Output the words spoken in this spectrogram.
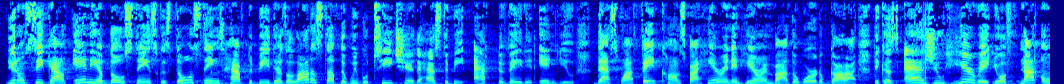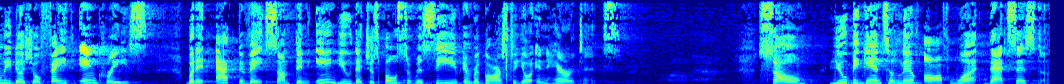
You don't seek out any of those things because those things have to be, there's a lot of stuff that we will teach here that has to be activated in you. That's why faith comes by hearing and hearing by the word of God. Because as you hear it, your, not only does your faith increase, but it activates something in you that you're supposed to receive in regards to your inheritance. So you begin to live off what? That system.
